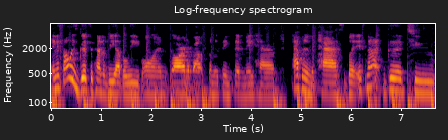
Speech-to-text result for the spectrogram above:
And it's always good to kind of be, I believe, on guard about some of the things that may have happened in the past, but it's not good to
